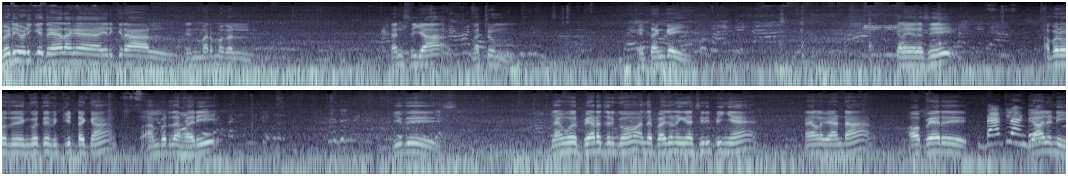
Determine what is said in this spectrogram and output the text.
வெடி வெடிக்க தயாராக இருக்கிறாள் என் மருமகள் தன்சிகா மற்றும் என் தங்கை கலையரசி. அப்புறம் இது எங்கள் ஒருத்தர் விக்கி டக்கா அம்பர் தான் ஹரி. இது நாங்கள் ஒரு பேர் வச்சுருக்கோம். அந்த பேரை நீங்கள் சிரிப்பீங்க. அதனால் வேண்டாம். அவள் பேர் பேக்லாண்டு யாழினி.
